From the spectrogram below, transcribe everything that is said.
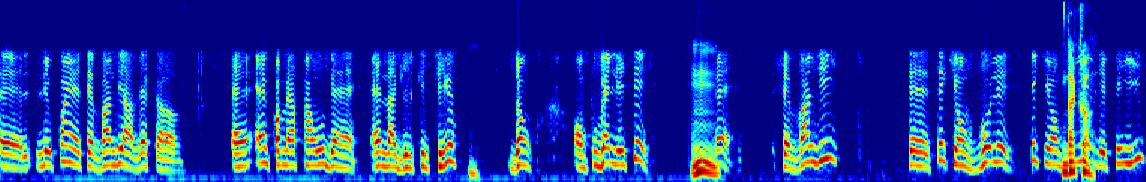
euh, le coin était vendu avec un, un commerçant ou bien un agriculture, donc on pouvait laisser. Hmm. Mais c'est vendu, c'est ceux qui ont volé, ceux qui ont pillé les pays.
